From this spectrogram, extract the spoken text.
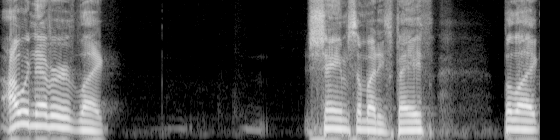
I would never like shame somebody's faith, but like,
